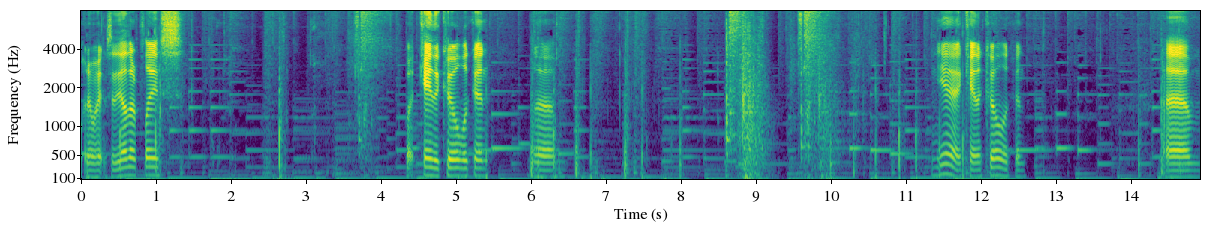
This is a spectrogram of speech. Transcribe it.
when I went to the other place. But kind of cool looking. Um, Yeah, kinda cool looking. Um.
